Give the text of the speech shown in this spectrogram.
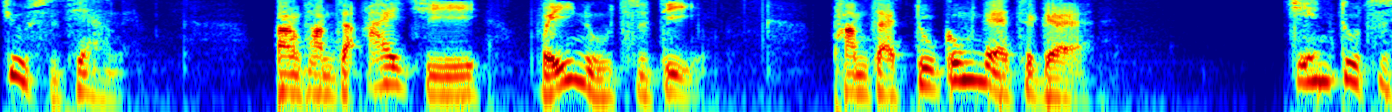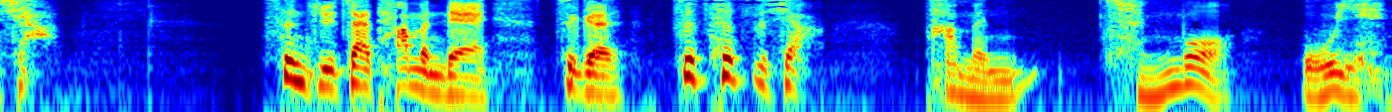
就是这样的。当他们在埃及为奴之地，他们在督工的这个监督之下，甚至在他们的这个支策之下，他们。沉默无言，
